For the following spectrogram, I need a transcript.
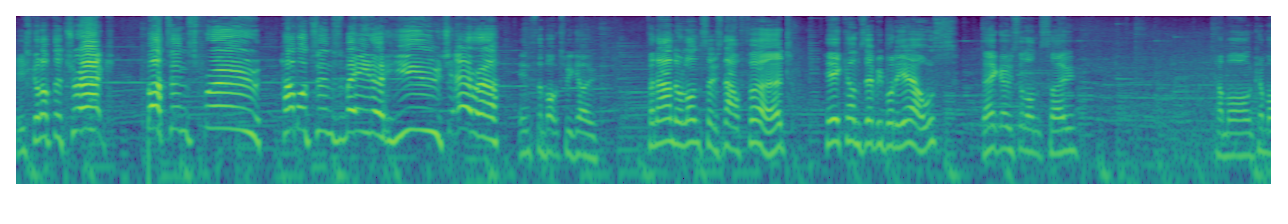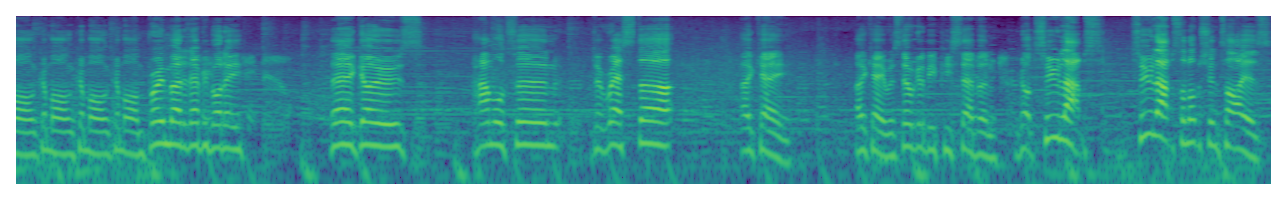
He's got off the track. Buttons through. Hamilton's made a huge error. Into the box we go. Fernando Alonso's now third. Here comes everybody else. There goes Alonso. Come on, come on, come on, come on, come on. Bro murdered everybody. There goes Hamilton, di Resta. Okay. Okay, we're still going to be P7. We've got two laps. Two laps on option tyres.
